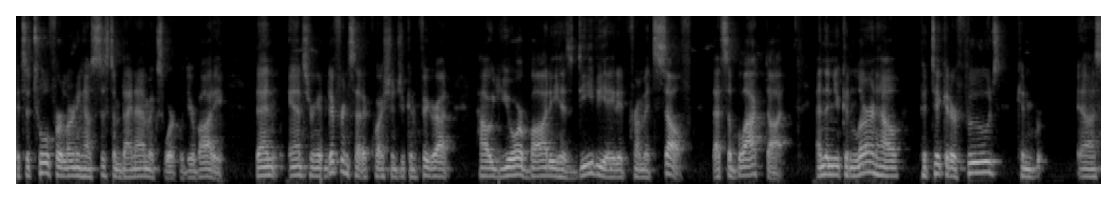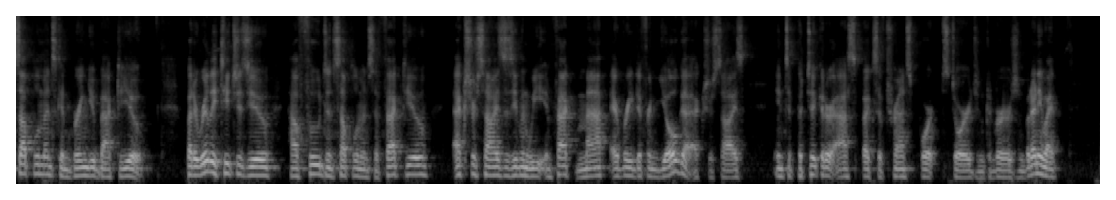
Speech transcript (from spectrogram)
It's a tool for learning how system dynamics work with your body. Then, answering a different set of questions, you can figure out how your body has deviated from itself. That's a black dot. And then you can learn how particular foods can uh, supplements can bring you back to you but it really teaches you how foods and supplements affect you exercises even we in fact map every different yoga exercise into particular aspects of transport storage and conversion but anyway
